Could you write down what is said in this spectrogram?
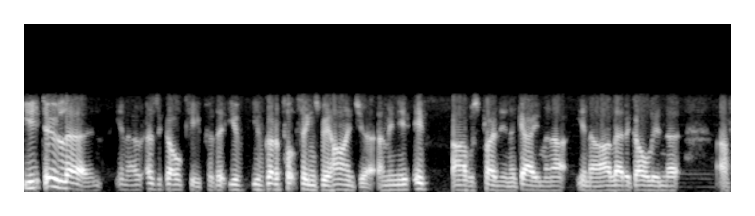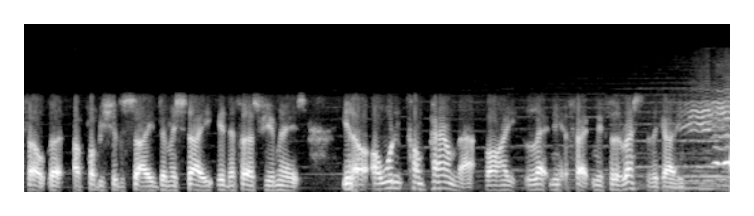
you do learn, you know, as a goalkeeper that you've you've got to put things behind you. I mean, if I was playing in a game and I, you know, I let a goal in that I felt that I probably should have saved a mistake in the first few minutes, you know, I wouldn't compound that by letting it affect me for the rest of the game.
